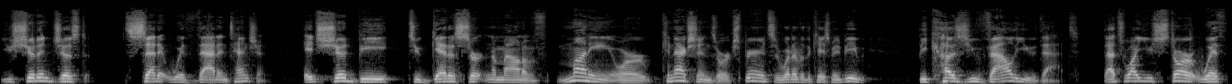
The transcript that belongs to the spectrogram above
you shouldn't just set it with that intention. It should be to get a certain amount of money or connections or experiences, whatever the case may be, because you value that. That's why you start with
